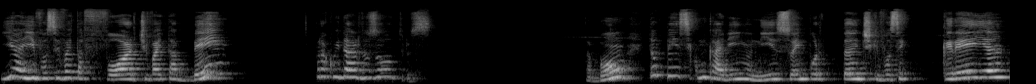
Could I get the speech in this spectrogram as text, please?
E aí você vai estar tá forte, vai estar tá bem para cuidar dos outros. Tá bom? Então pense com carinho nisso. É importante que você creia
